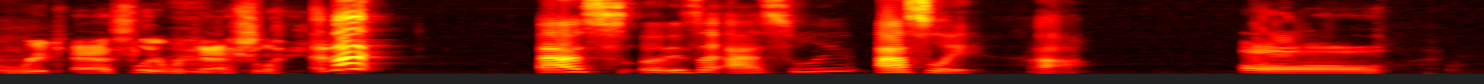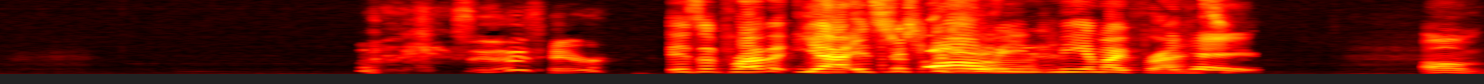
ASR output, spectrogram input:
Rick Ashley or Rick Ashley? that As uh, is that Ashley? Ashley. Ah. Oh. Is that his hair? Is it private? Yeah, it's just Oh. between me and my friends. Okay. Um.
